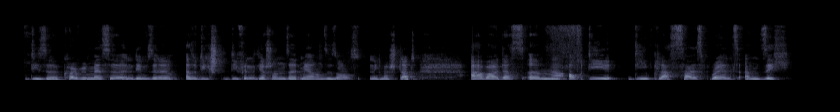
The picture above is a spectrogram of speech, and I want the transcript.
diese Kirby-Messe in dem Sinne, also die, die findet ja schon seit mehreren Saisons nicht mehr statt, aber dass ähm, ja. auch die, die Plus-Size-Brands an sich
